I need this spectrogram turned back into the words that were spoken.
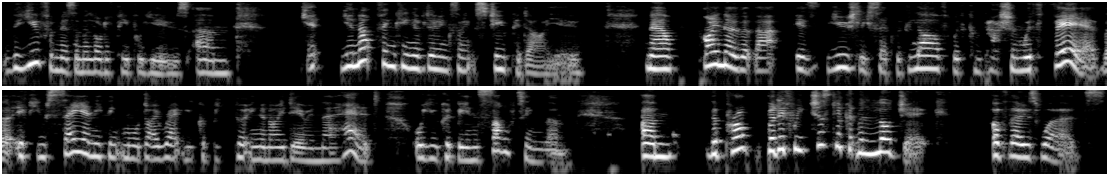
the euphemism a lot of people use. Um, you're not thinking of doing something stupid, are you? Now, I know that that is usually said with love, with compassion, with fear. That if you say anything more direct, you could be putting an idea in their head, or you could be insulting them. Um, the pro- but if we just look at the logic of those words,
